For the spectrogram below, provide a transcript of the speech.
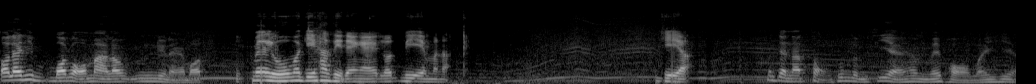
ตอนแรกที่บอสบอกว่ามาแล้วมันอยู่ไหนอะบอสไม่รู้เมื่อกี้คันสีแดงไง รถบีเอ็มมันอะเจียมันจะนัดสองทุ่มเต็มที่อะถ้ามันไม่พอไว้เฮีย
